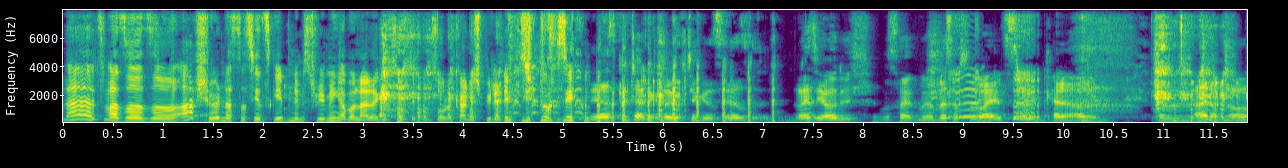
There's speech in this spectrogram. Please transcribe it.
Na, es war so, so, ach schön, dass das jetzt geht mit dem Streaming, aber leider gibt es auf der Konsole keine Spiele, die mich interessieren. Ja, es gibt halt nichts Vernünftiges. Ja, weiß ich auch nicht. Muss halt besser für Wilds, keine Ahnung. I don't know.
